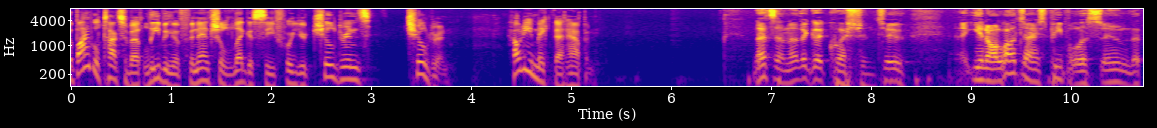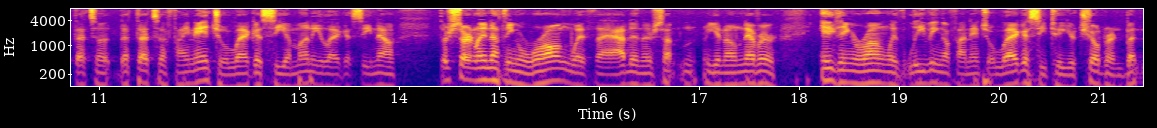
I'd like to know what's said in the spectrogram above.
The Bible talks about leaving a financial legacy for your children's children. How do you make that happen? That's another good question too. You know, a lot of times people assume that that's a that that's a financial legacy, a money legacy. Now, there's certainly nothing wrong with that, and there's something you know never anything wrong with leaving a financial legacy to your children, but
